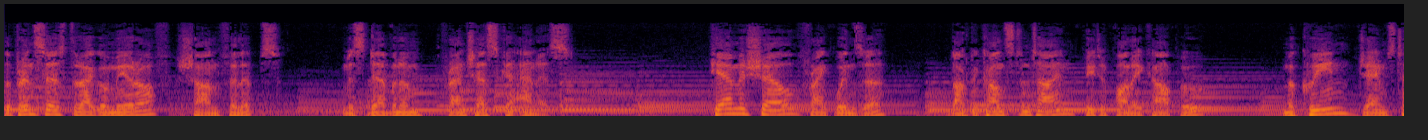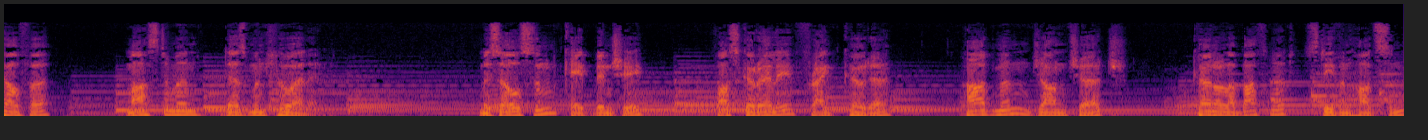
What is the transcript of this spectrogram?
the Princess Dragomiroff, Siân Phillips, Miss Debenham, Francesca Annis, Pierre Michel, Frank Windsor, Dr. Constantine, Peter Polycarpou, McQueen, James Telfer, Masterman, Desmond Llewellyn, Miss Olson, Kate Binchy, Foscarelli, Frank Coda, Hardman, John Church, Colonel Arbuthnot, Stephen Hodson,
